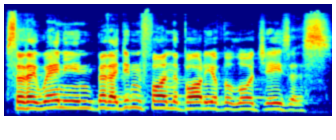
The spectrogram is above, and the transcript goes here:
So they went in, but they didn't find the body of the Lord Jesus.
